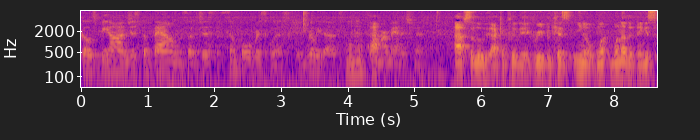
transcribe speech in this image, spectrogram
goes beyond just the bounds of just a simple risk list. It really does Mhm. inform our management. Absolutely, I completely agree because you know one one other thing is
